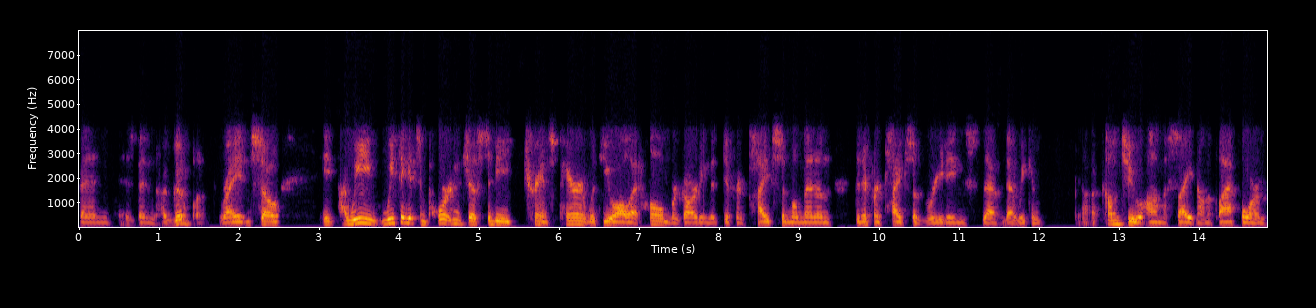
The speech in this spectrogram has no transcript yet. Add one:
been has been a good one, right? And so, it, we we think it's important just to be transparent with you all at home regarding the different types of momentum, the different types of readings that that we can uh, come to on the site and on the platform,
